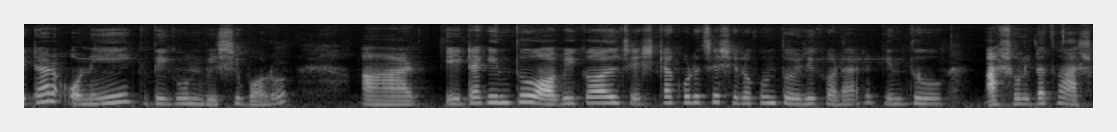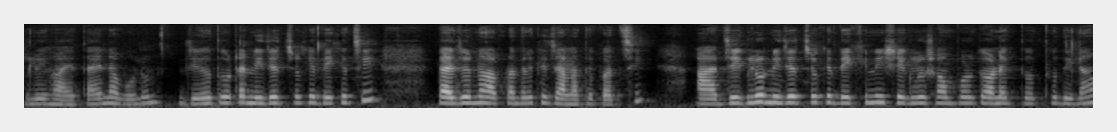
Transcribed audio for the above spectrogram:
এটার অনেক দ্বিগুণ বেশি বড়। আর এটা কিন্তু অবিকল চেষ্টা করেছে সেরকম তৈরি করার, কিন্তু আসলটা তো আসলেই হয়, তাই না বলুন? যেহেতু ওটা নিজের চোখে দেখেছি, তাই জন্য আপনাদেরকে জানাতে পারছি। আর যেগুলো নিজের চোখে দেখিনি, সেগুলো সম্পর্কে অনেক তথ্য দিলাম।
